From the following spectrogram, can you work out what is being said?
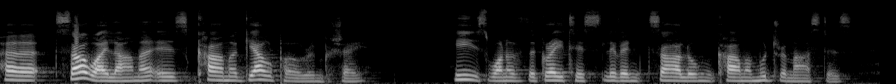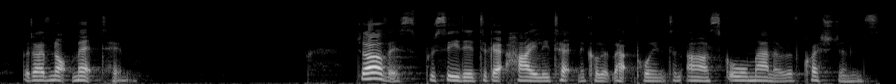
her Tsawai Lama is Karma Gyalpo Rinpoche. He's one of the greatest living Tsalung Karma Mudra masters, but I've not met him. Jarvis proceeded to get highly technical at that point and ask all manner of questions.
